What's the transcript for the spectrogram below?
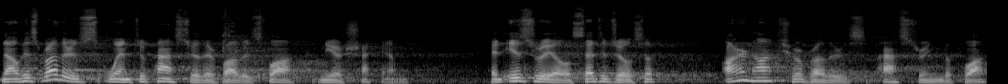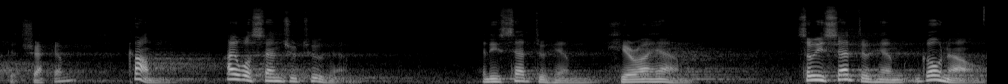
Now his brothers went to pasture their father's flock near Shechem. And Israel said to Joseph, Are not your brothers pasturing the flock at Shechem? Come, I will send you to them. And he said to him, Here I am. So he said to him, Go now,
